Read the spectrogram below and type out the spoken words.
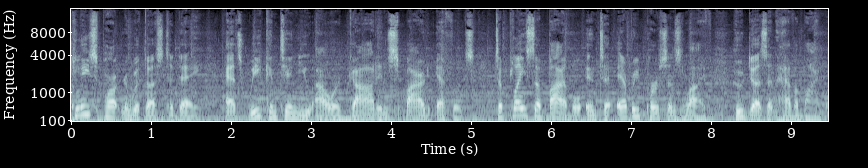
Please partner with us today as we continue our God inspired efforts to place a Bible into every person's life who doesn't have a Bible.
